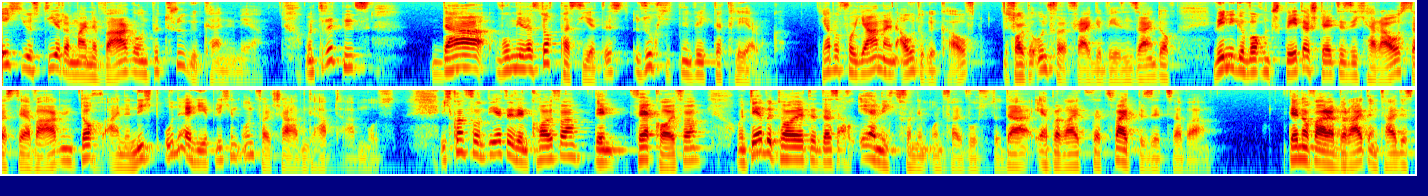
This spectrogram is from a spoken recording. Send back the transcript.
Ich justiere meine Waage und betrüge keinen mehr. Und drittens, da, wo mir das doch passiert ist, suche ich den Weg der Klärung. Ich habe vor Jahren ein Auto gekauft. Es sollte unfallfrei gewesen sein, doch wenige Wochen später stellte sich heraus, dass der Wagen doch einen nicht unerheblichen Unfallschaden gehabt haben muss. Ich konfrontierte den Käufer, den Verkäufer, und der beteuerte, dass auch er nichts von dem Unfall wusste, da er bereits der Zweitbesitzer war. Dennoch war er bereit, einen Teil des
